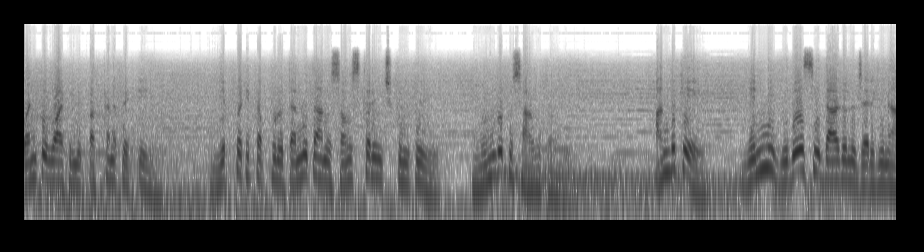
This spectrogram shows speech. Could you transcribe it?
వంటి వాటిని పక్కన పెట్టి ఎప్పటికప్పుడు తను తాను సంస్కరించుకుంటూ ముందుకు సాగుతోంది. అందుకే ఎన్ని విదేశీ దాడులు జరిగినా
